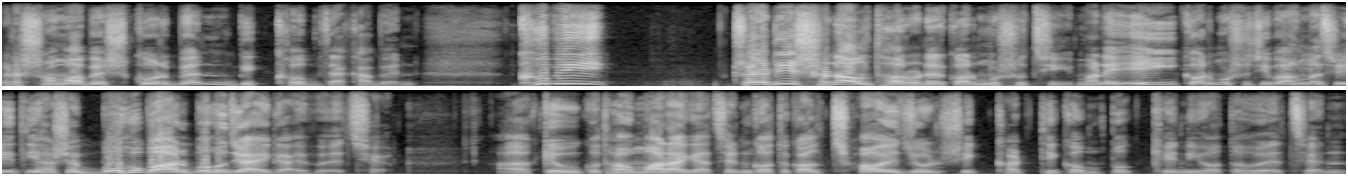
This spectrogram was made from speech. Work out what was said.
একটা সমাবেশ করবেন, বিক্ষোভ দেখাবেন। খুবই ট্র্যাডিশনাল ধরনের কর্মসূচি মানে এই কর্মসূচি বাংলাদেশের ইতিহাসে বহুবার বহু জায়গায় হয়েছে। কেউ কোথাও মারা গেছেন, গতকাল ছয় জন শিক্ষার্থী কমপক্ষে নিহত হয়েছেন।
